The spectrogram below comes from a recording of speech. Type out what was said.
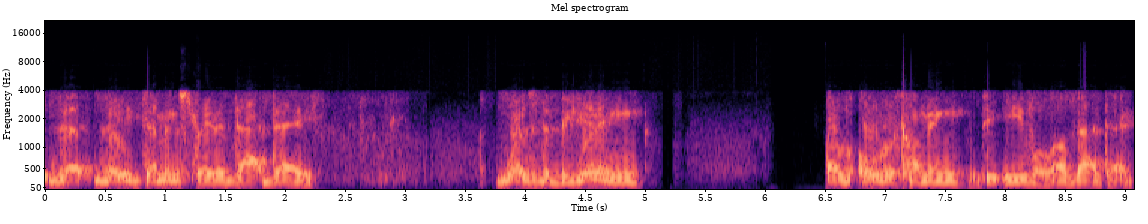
that they demonstrated that day was the beginning of overcoming the evil of that day.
